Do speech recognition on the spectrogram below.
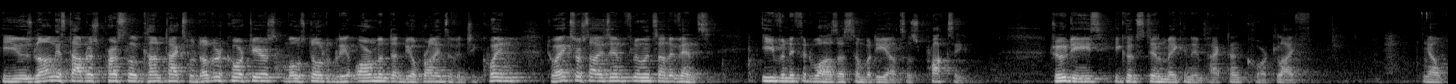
He used long established personal contacts with other courtiers, most notably Ormond and the O'Briens of Inchiquin, to exercise influence on events, even if it was as somebody else's proxy. Through these, he could still make an impact on court life. Now,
